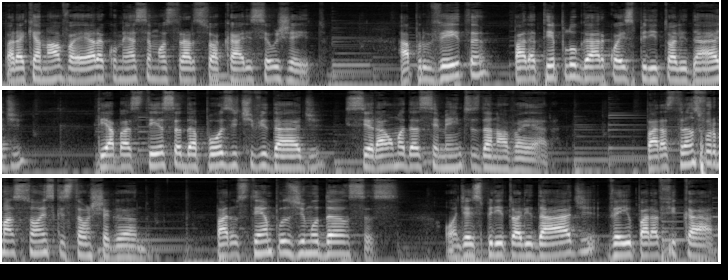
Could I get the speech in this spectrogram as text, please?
para que a nova era comece a mostrar sua cara e seu jeito. Aproveita para ter lugar com a espiritualidade, te abasteça da positividade, que será uma das sementes da nova era. Para as transformações que estão chegando, para os tempos de mudanças, onde a espiritualidade veio para ficar,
